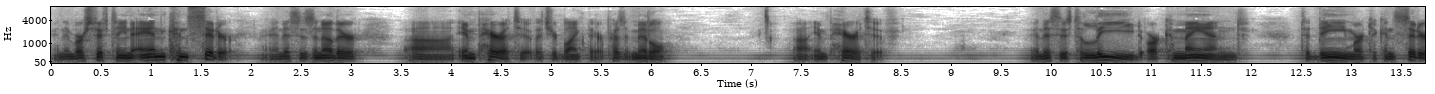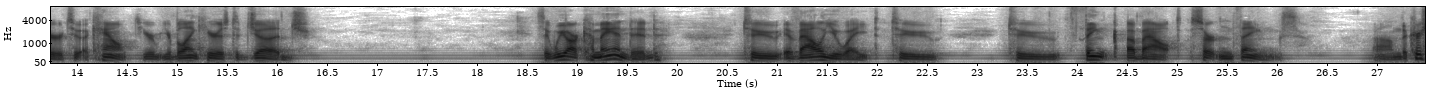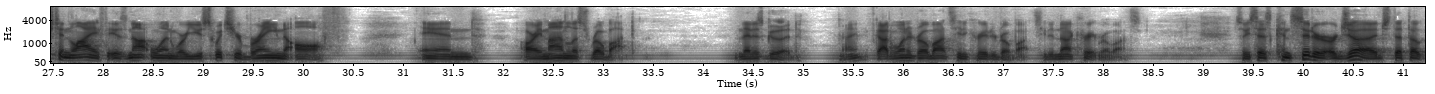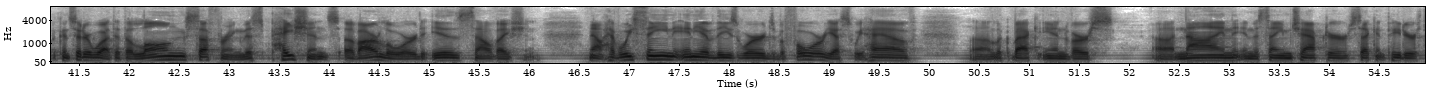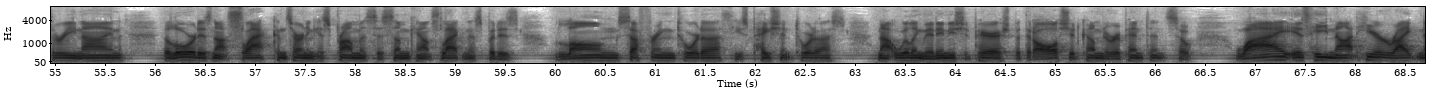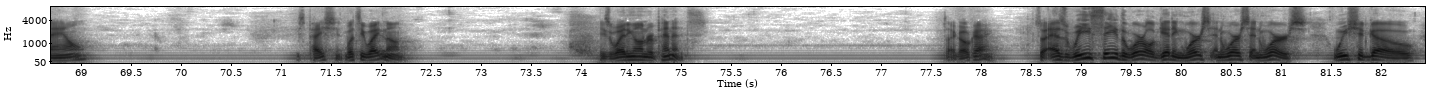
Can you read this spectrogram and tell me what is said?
And then verse 15, and consider. And this is another uh, imperative. That's your blank there, present middle uh, imperative. And this is to lead or command, to deem or to consider, to account. Your, your blank here is to judge. See, we are commanded to evaluate, to, to think about certain things. Um, the Christian life is not one where you switch your brain off and are a mindless robot. And that is good, right? If God wanted robots, He'd created robots. He did not create robots. So he says, consider or judge that the consider what? That the long suffering, this patience of our Lord is salvation. Now, have we seen any of these words before? Yes, we have. Uh, look back in verse uh, 9 in the same chapter, 2 Peter 3 9. The Lord is not slack concerning his promise, as some count slackness, but is long suffering toward us. He's patient toward us, not willing that any should perish, but that all should come to repentance. So, why is he not here right now? He's patient. What's he waiting on? He's waiting on repentance. It's like, okay. So as we see the world getting worse and worse and worse, we should go,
